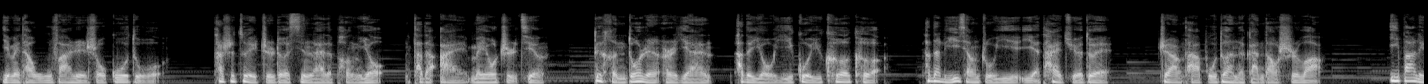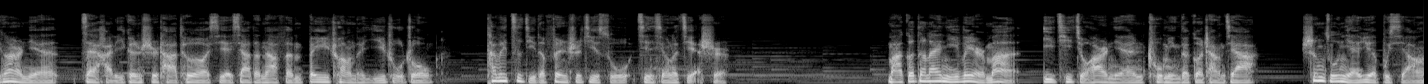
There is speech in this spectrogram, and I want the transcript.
因为他无法忍受孤独。他是最值得信赖的朋友，他的爱没有止境。对很多人而言，他的友谊过于苛刻，他的理想主义也太绝对，这让他不断的感到失望。一八零二年。在海利根施塔特写下的那份悲怆的遗嘱中，他为自己的愤世嫉俗进行了解释。马格德莱尼·威尔曼，1792年出名的歌唱家，生卒年月不详。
